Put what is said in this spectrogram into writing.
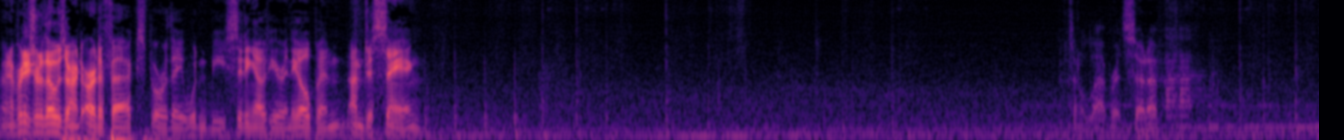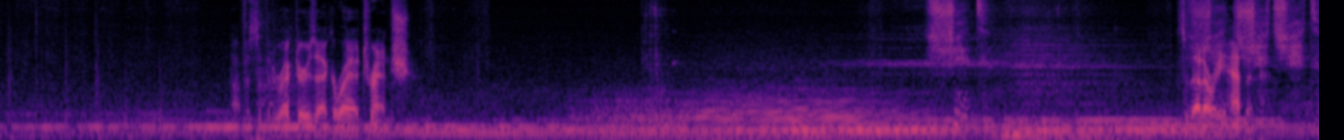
I mean, I'm pretty sure those aren't artifacts, or they wouldn't be sitting out here in the open. I'm just saying. It's an elaborate setup. Office of the Director, Zachariah Trench. Shit. So that already happened. Shit, shit.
